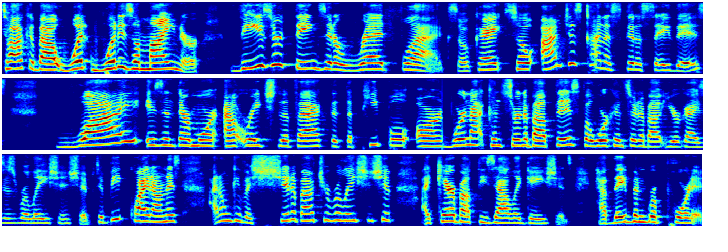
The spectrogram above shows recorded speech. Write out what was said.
Talk about what what is a minor. These are things that are red flags, okay? So I'm just kind of going to say this why isn't there more outrage to the fact that the people aren't we're not concerned about this but we're concerned about your guys' relationship. To be quite honest i don't give a shit about your relationship. I care about these allegations. Have they been reported?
